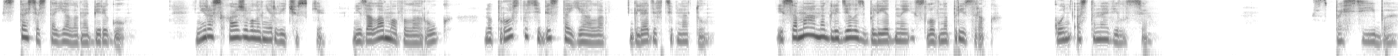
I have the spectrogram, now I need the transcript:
Стася стояла на берегу. Не расхаживала нервически, не заламывала рук, но просто себе стояла, глядя в темноту. И сама она гляделась бледной, словно призрак. Конь остановился. «Спасибо».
